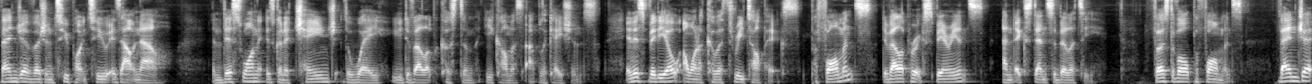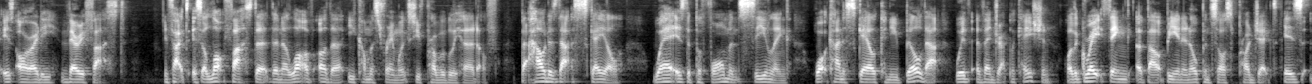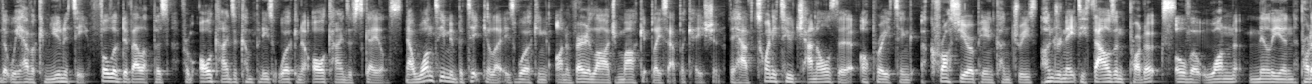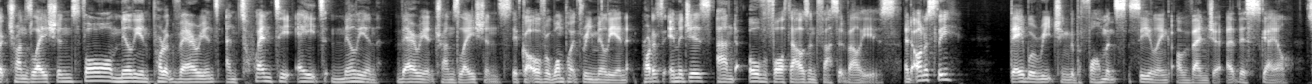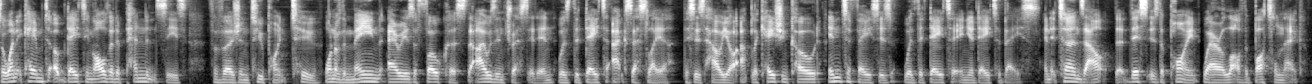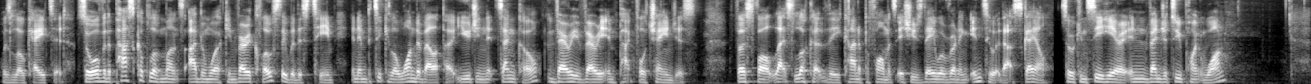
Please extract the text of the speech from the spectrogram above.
Vendure version 2.2 is out now, and this one is going to change the way you develop custom e-commerce applications. In this video, I want to cover three topics, performance, developer experience, and extensibility. First of all, performance. Vendure is already very fast. In fact, it's a lot faster than a lot of other e-commerce frameworks you've probably heard of. But how does that scale? Where is the performance ceiling? What kind of scale can you build at with a Vendure application? Well, the great thing about being an open source project is that we have a community full of developers from all kinds of companies working at all kinds of scales. Now, one team in particular is working on a very large marketplace application. They have 22 channels that are operating across European countries, 180,000 products, over 1 million product translations, 4 million product variants, and 28 million variant translations. They've got over 1.3 million product images and over 4,000 facet values. And honestly, they were reaching the performance ceiling of Vendure at this scale. So when it came to updating all the dependencies for version 2.2. One of the main areas of focus that I was interested in was the data access layer. This is how your application code interfaces with the data in your database. And it turns out that this is the point where a lot of the bottleneck was located. So over the past couple of months, I've been working very closely with this team, and in particular one developer, Eugene Nitsenko, very, very impactful changes. First of all, let's look at the kind of performance issues they were running into at that scale. So we can see here in Vendure 2.1,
